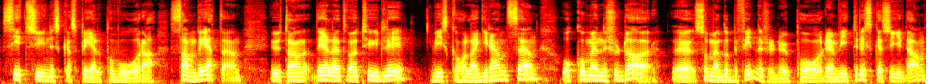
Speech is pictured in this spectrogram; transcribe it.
sitt cyniska spel på våra samveten, utan det gäller att vara tydlig. Vi ska hålla gränsen. Och om människor dör, eh, som ändå befinner sig nu på den vitryska sidan,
